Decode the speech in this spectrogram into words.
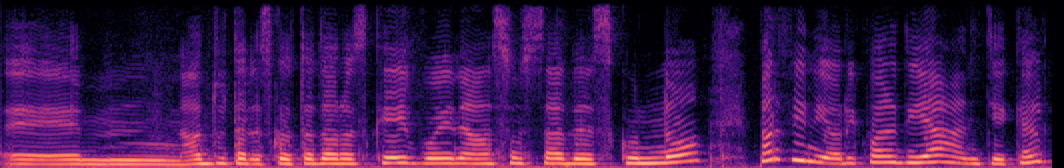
e mm, a tutte le ascoltatrici che voi sono state con noi per finire ricordi anche che,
